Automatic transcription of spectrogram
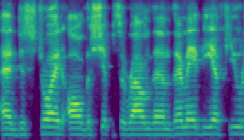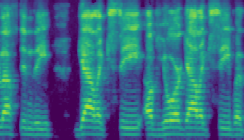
and destroyed all the ships around them. There may be a few left in the galaxy of your galaxy, but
